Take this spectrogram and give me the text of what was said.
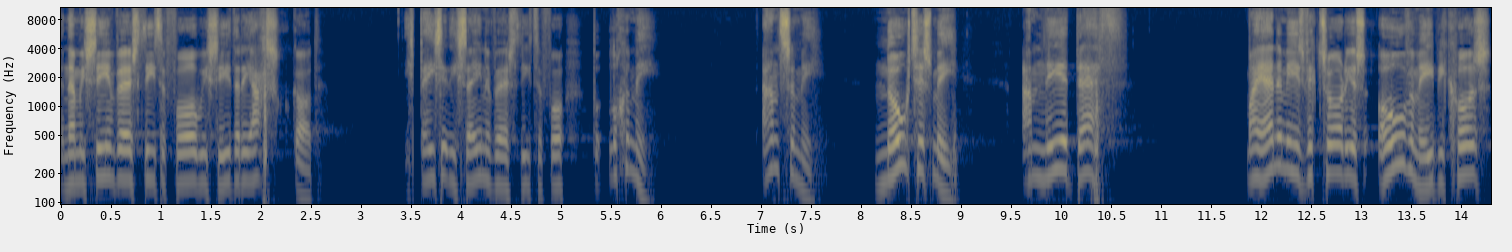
And then we see in verse 3 to 4, we see that he asks God. He's basically saying in verse 3 to 4, but look at me, answer me, notice me. I'm near death. My enemy is victorious over me because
